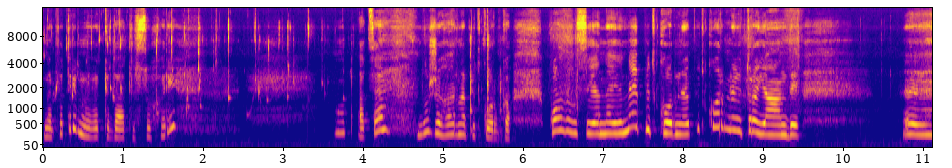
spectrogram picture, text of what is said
Не потрібно викидати сухарі. От, а це дуже гарна підкормка. Колеуси я нею не підкормлюю, а підкормлюю троянди, е,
